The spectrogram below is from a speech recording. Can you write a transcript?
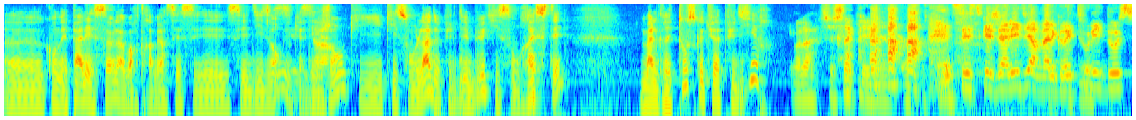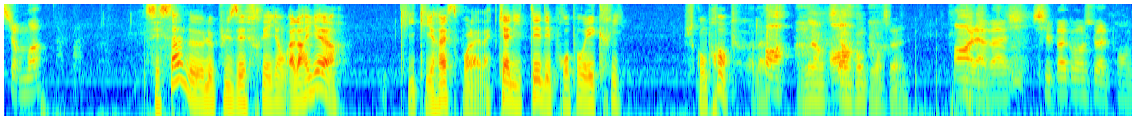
euh, qu'on n'est pas les seuls à avoir traversé ces, ces 10 ans, et qu'il y a des gens qui, qui, sont là depuis le début et qui sont restés, malgré tout ce que tu as pu dire. Voilà, c'est ça qui est... c'est ce que j'allais dire, malgré tous les doses sur moi. C'est ça le, le, plus effrayant. À l'arrière, qui, qui, reste pour la, la, qualité des propos écrits. Je comprends. Voilà. Oh, non, c'est oh. un complot, ça. Oh la vache, je sais pas comment je dois le prendre.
